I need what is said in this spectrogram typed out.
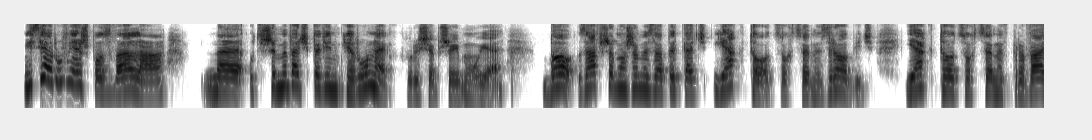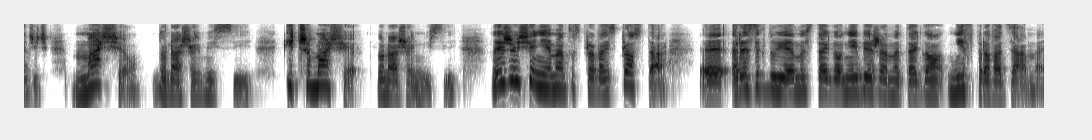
Misja również pozwala e, utrzymywać pewien kierunek, który się przyjmuje bo zawsze możemy zapytać, jak to, co chcemy zrobić, jak to, co chcemy wprowadzić, ma się do naszej misji i czy ma się do naszej misji. No jeżeli się nie ma, to sprawa jest prosta. E, rezygnujemy z tego, nie bierzemy tego, nie wprowadzamy.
